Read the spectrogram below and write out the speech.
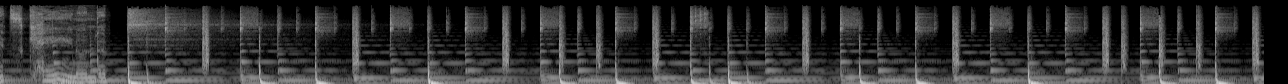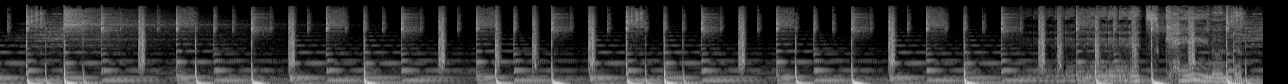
It's Kane on the It's Kane on the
